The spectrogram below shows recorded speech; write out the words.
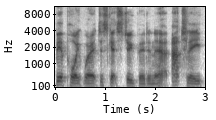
be a point where it just gets stupid, and uh, actually,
